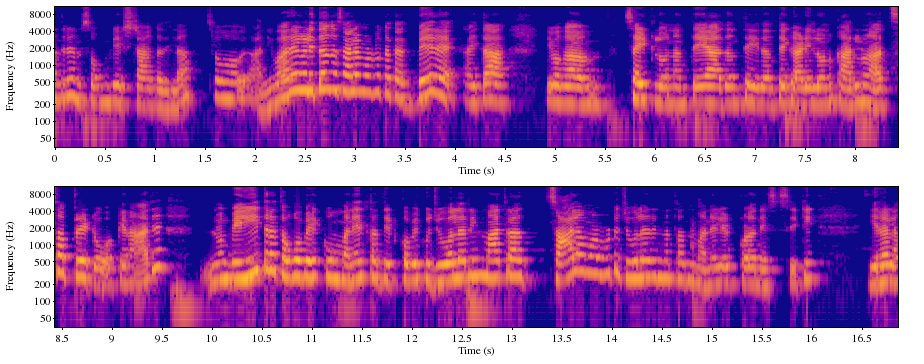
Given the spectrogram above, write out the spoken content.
ಅಂದರೆ ನಮ್ಮ ಸೋಮ್ಗೆ ಇಷ್ಟ ಆಗೋದಿಲ್ಲ. ಸೊ ಅನಿವಾರ್ಯಗಳಿದ್ದಾಗ ಸಾಲ ಮಾಡ್ಬೇಕಾದ್ರೆ ಅದು ಬೇರೆ, ಆಯ್ತಾ? ಇವಾಗ ಸೈಟ್ ಲೋನ್ ಅಂತೆ, ಅದಂತೆ, ಇದಂತೆ, ಗಾಡಿ ಲೋನ್ ಕಾರ್ ಲೋನ್ ಅದು ಸಪ್ರೇಟು ಓಕೆನಾ ಆದರೆ ನಮ್ಗೆ ಈ ಥರ ತಗೋಬೇಕು, ಮನೇಲಿ ತಂದು ಇಟ್ಕೋಬೇಕು ಜ್ಯುವೆಲರಿನ ಮಾತ್ರ ಸಾಲ ಮಾಡ್ಬಿಟ್ಟು ಜ್ಯುವೆಲರಿನ ತಂದು ಮನೇಲಿ ಇಟ್ಕೊಳ್ಳೋ ನೆಸೆಸಿಟಿ ಇರಲ್ಲ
